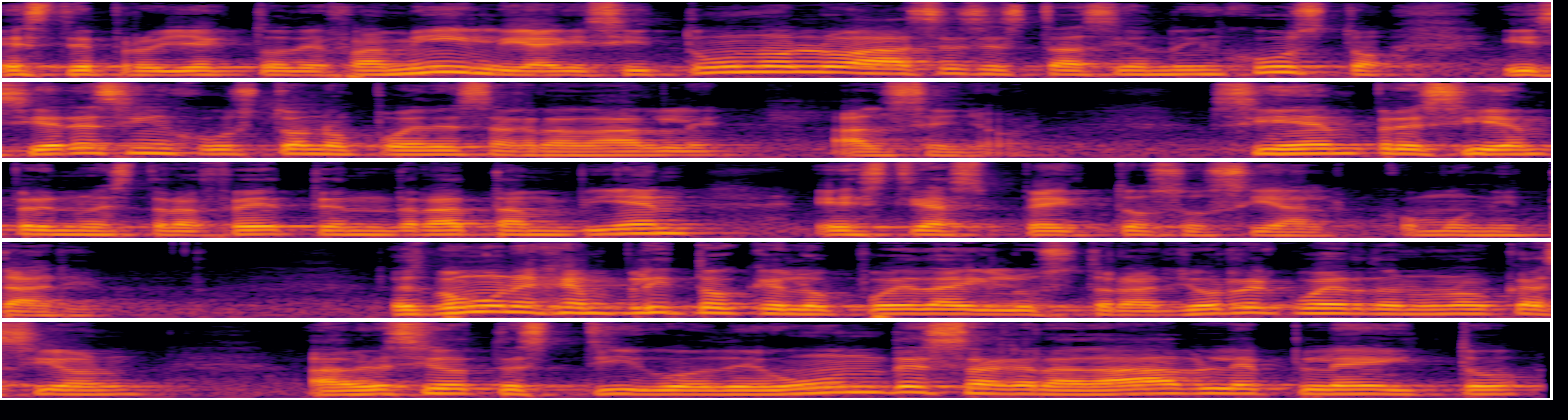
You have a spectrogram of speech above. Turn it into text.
este proyecto de familia y si tú no lo haces, estás siendo injusto y si eres injusto no puedes agradarle al Señor. Siempre, siempre nuestra fe tendrá también este aspecto social, comunitario. Les pongo un ejemplito que lo pueda ilustrar. Yo recuerdo en una ocasión haber sido testigo de un desagradable pleito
